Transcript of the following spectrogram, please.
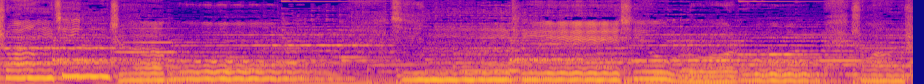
双双紧鹧鸪。心贴绣罗襦，双双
